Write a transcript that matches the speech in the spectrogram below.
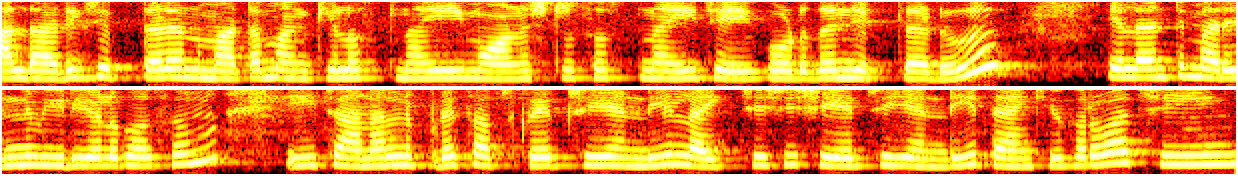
వాళ్ళ డాడీకి చెప్తాడనమాట మంకీలు వస్తున్నాయి మానిస్టర్స్ వస్తున్నాయి చేయకూడదు అని చెప్తాడు. ఇలాంటి మరిన్ని వీడియోల కోసం ఈ ఛానల్ని ఇప్పుడే సబ్స్క్రైబ్ చేయండి లైక్ చేసి షేర్ చేయండి. థ్యాంక్ యూ ఫర్ వాచింగ్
